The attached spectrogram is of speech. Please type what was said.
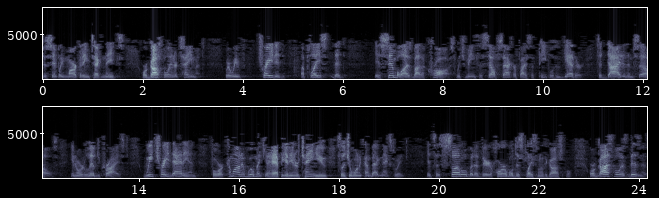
just simply marketing techniques. Or gospel entertainment, where we've traded a place that is symbolized by the cross, which means the self sacrifice of people who gather to die to themselves in order to live to Christ. We trade that in for, come on and we'll make you happy and entertain you so that you'll want to come back next week. It's a subtle but a very horrible displacement of the gospel. Or gospel is business.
